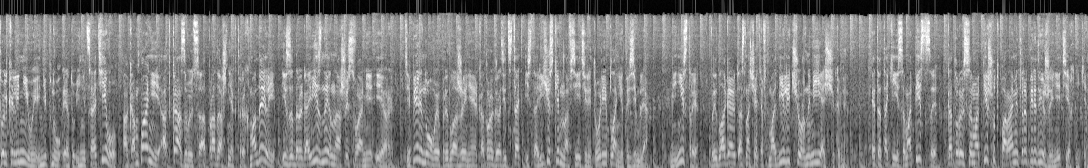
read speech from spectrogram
Только ленивый не пнул эту инициативу, а компании отказываются от продаж некоторых моделей из-за дороговизны нашей с вами Эры. Теперь новое предложение, которое грозит стать историческим на всей территории планеты Земля. Министры предлагают оснащать автомобили черными ящиками. Это такие самописцы, которые самопишут параметры передвижения техники.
